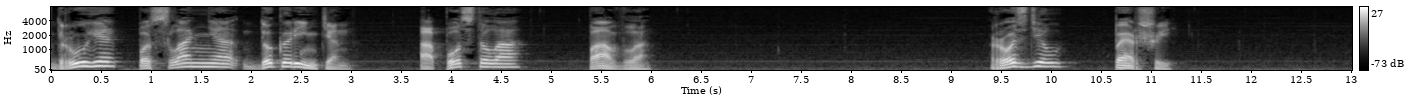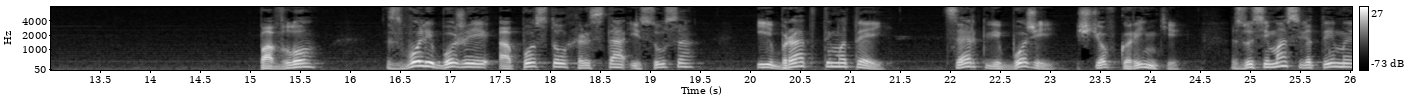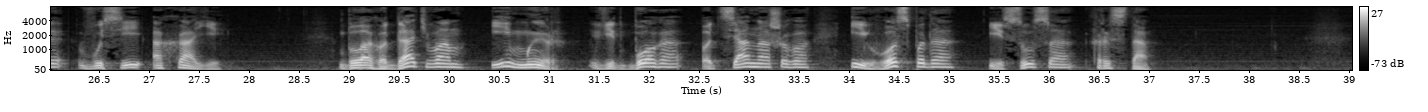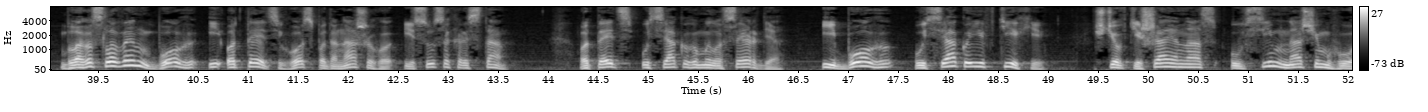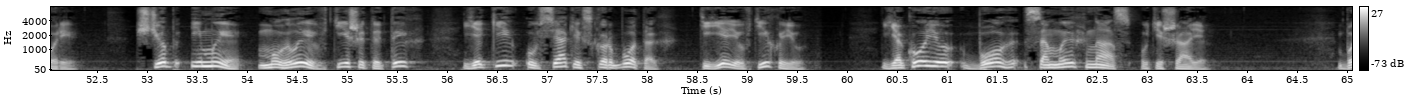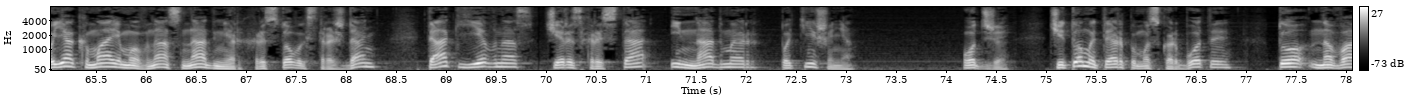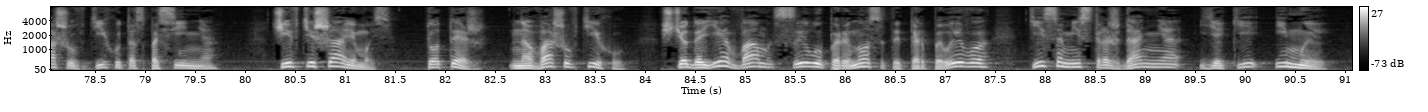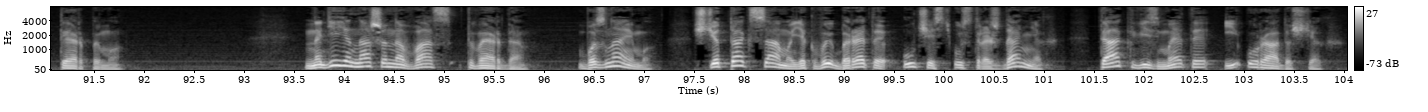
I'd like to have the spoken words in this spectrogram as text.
Друге послання до Корінтян апостола Павла. Розділ перший. Павло, з волі Божої апостол Христа Ісуса і брат Тимотей, церкві Божій, що в Коринті, з усіма святими в усій Ахаї. Благодать вам і мир від Бога Отця нашого і Господа Ісуса Христа. Благословен Бог і Отець Господа нашого Ісуса Христа, Отець усякого милосердя і Бог усякої втіхи, що втішає нас у всім нашім горі, щоб і ми могли втішити тих, які у всяких скорботах тією втіхою, якою Бог самих нас утішає. Бо як маємо в нас надмір Христових страждань, так є в нас через Христа і надмір потішення. Отже, чи то ми терпимо скорботи, то на вашу втіху та спасіння, чи втішаємось, то теж на вашу втіху, що дає вам силу переносити терпеливо ті самі страждання, які і ми терпимо. Надія наша на вас тверда, бо знаємо, що так само, як ви берете участь у стражданнях, так візьмете і у радощах.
